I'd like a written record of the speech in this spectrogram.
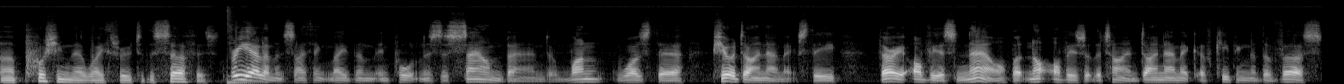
uh, pushing their way through to the surface. Three elements, I think, made them important as a sound band. One was their pure dynamics, the very obvious now, but not obvious at the time, dynamic of keeping the verse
